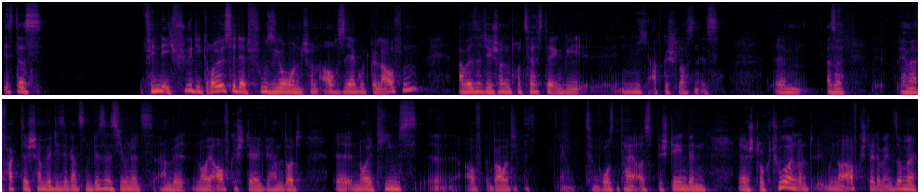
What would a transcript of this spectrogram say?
ist das, finde ich, für die Größe der Fusion schon auch sehr gut gelaufen. Aber es ist natürlich schon ein Prozess, der irgendwie nicht abgeschlossen ist. Ähm, also wir haben ja faktisch haben wir diese ganzen Business Units haben wir neu aufgestellt. Wir haben dort äh, neue Teams äh, aufgebaut. Zum großen Teil aus bestehenden äh, Strukturen und neu aufgestellt, aber in Summe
